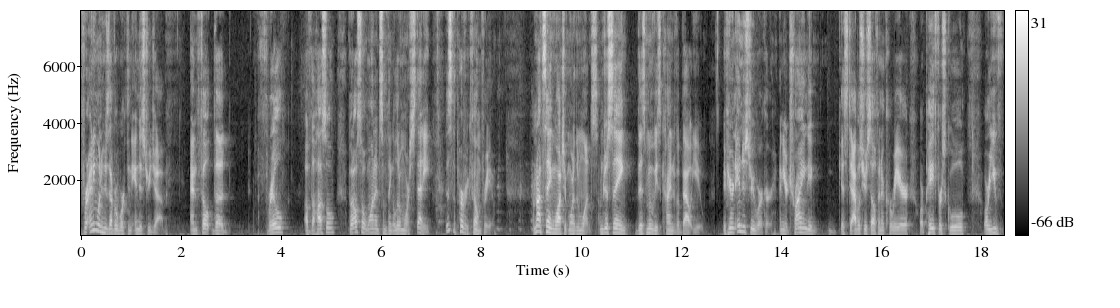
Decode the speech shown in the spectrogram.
For anyone who's ever worked an industry job and felt the thrill of the hustle, but also wanted something a little more steady, this is the perfect film for you. I'm not saying watch it more than once. I'm just saying this movie's kind of about you. If you're an industry worker and you're trying to establish yourself in a career or pay for school or you've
